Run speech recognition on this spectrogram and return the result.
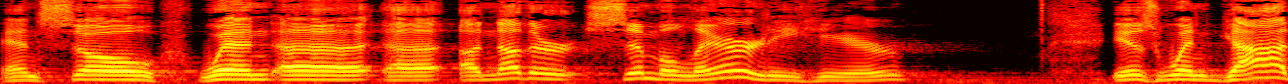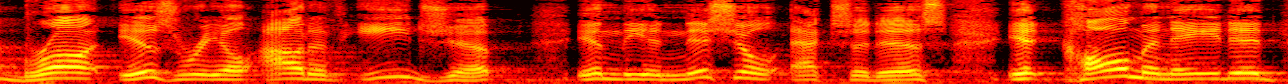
And so when uh, uh, another similarity here is when God brought Israel out of Egypt in the initial Exodus, it culminated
